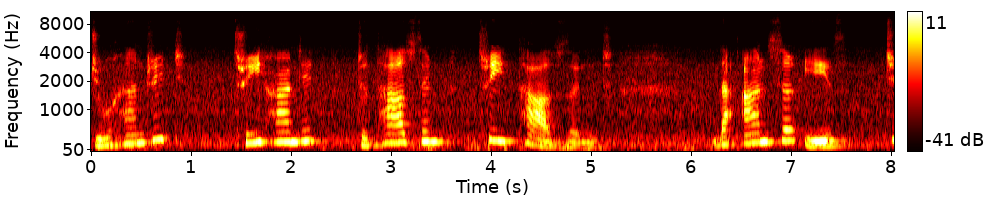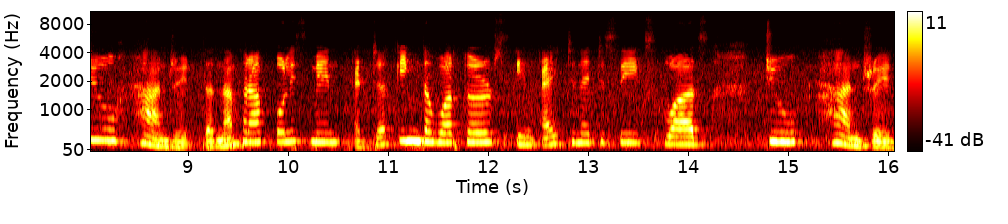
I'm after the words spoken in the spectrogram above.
200, 300, 2000, 3000. The answer is 200. The number of policemen attacking the workers in 1886 was 200.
